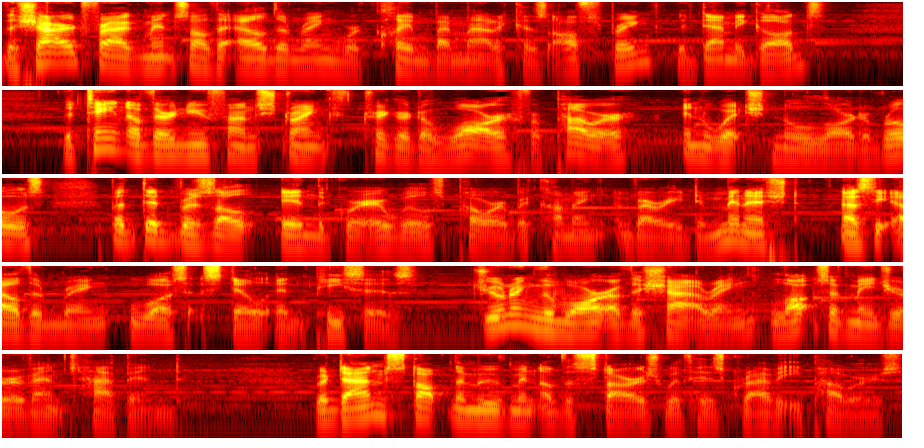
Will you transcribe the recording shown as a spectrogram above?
The shattered fragments of the Elden Ring were claimed by Marika's offspring, the demigods. The taint of their newfound strength triggered a war for power, in which no lord arose, but did result in the Greater Will's power becoming very diminished, as the Elden Ring was still in pieces. During the War of the Shattering, lots of major events happened. Radahn stopped the movement of the stars with his gravity powers.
